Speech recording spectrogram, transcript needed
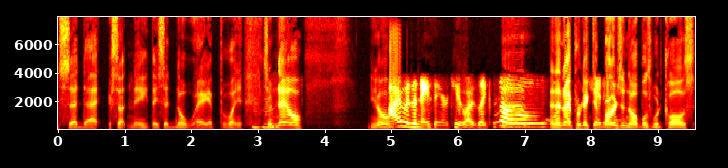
said that except me. They said no way. So Mhm. now, you know, I was a naysayer too. I was like, no. And then I predicted. Barnes and Nobles would close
